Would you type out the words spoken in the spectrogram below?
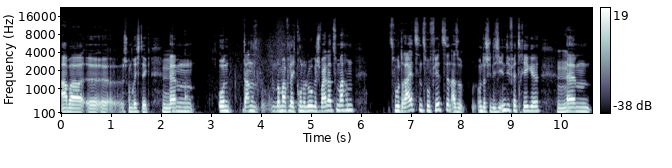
aber äh, äh, schon richtig. Mhm. Ähm, und dann nochmal vielleicht chronologisch weiterzumachen. 2013, 2014, also unterschiedliche Indie-Verträge. Mhm. Ähm,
